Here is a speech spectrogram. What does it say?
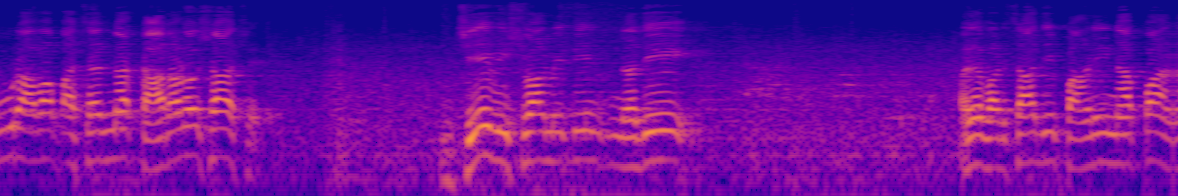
પૂર આવવા પાછળના કારણો શા છે? જે વિશ્વામિત્રી નદી અને વરસાદી પાણીના પણ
